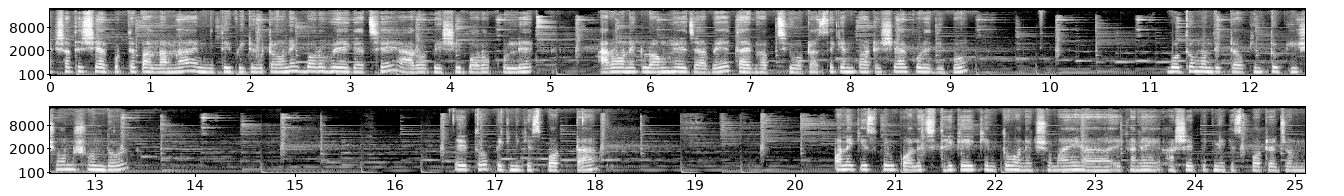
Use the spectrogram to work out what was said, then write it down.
একসাথে শেয়ার করতে পারলাম না। এমনিতেই ভিডিওটা অনেক বড় হয়ে গেছে আরও বেশি বড় করলে আরও অনেক লং হয়ে যাবে, তাই ভাবছি ওটা সেকেন্ড পার্টে শেয়ার করে দিব। বৌদ্ধ মন্দিরটাও কিন্তু ভীষণ সুন্দর। এই তো পিকনিক স্পটটা অনেক স্কুল কলেজ থেকেই কিন্তু অনেক সময় এখানে আসে পিকনিক স্পটের জন্য।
